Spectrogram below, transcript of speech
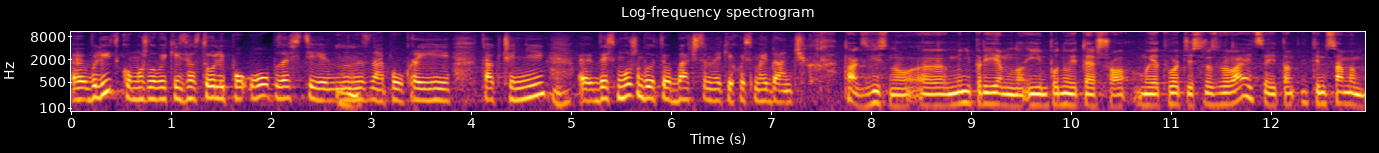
е, влітку, можливо, якісь гастролі по області, ну не знаю, по Україні, так чи ні? Е, Десь можна буде тебе бачити на якихось майданчиках. Так, звісно, мені приємно і імпонує те, що моя творчість розвивається, і там і тим самим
